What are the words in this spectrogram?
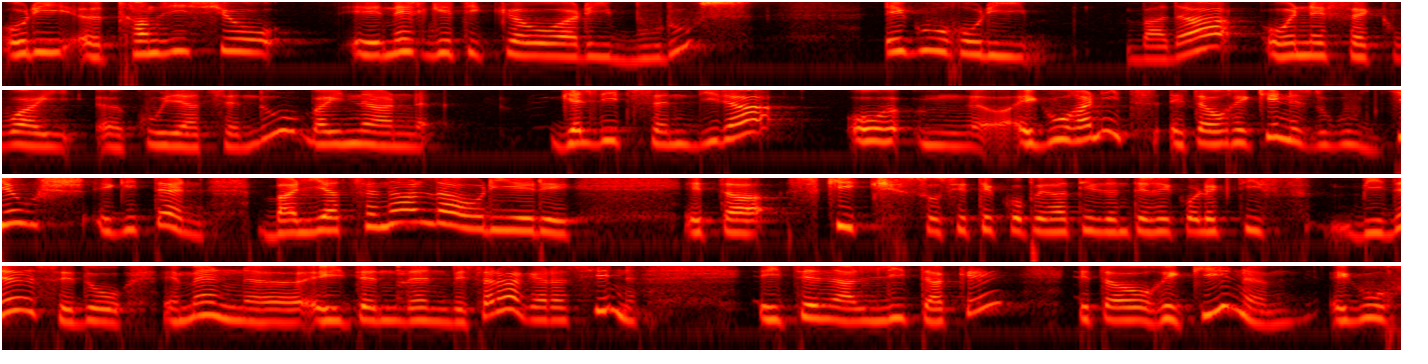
hori uh, uh, transizio energetikoari buruz, Egur hori bada, ONF-ek guai uh, kudeatzen du, baina gelditzen dira mm, eguranitz, eta horrekin ez dugu dieus egiten, baliatzen alda hori ere. Eta skik, Societe Kooperativ d'Interre Kolektif bidez, edo hemen uh, egiten den bezala, garazin, egiten alitake, eta horrekin, egur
